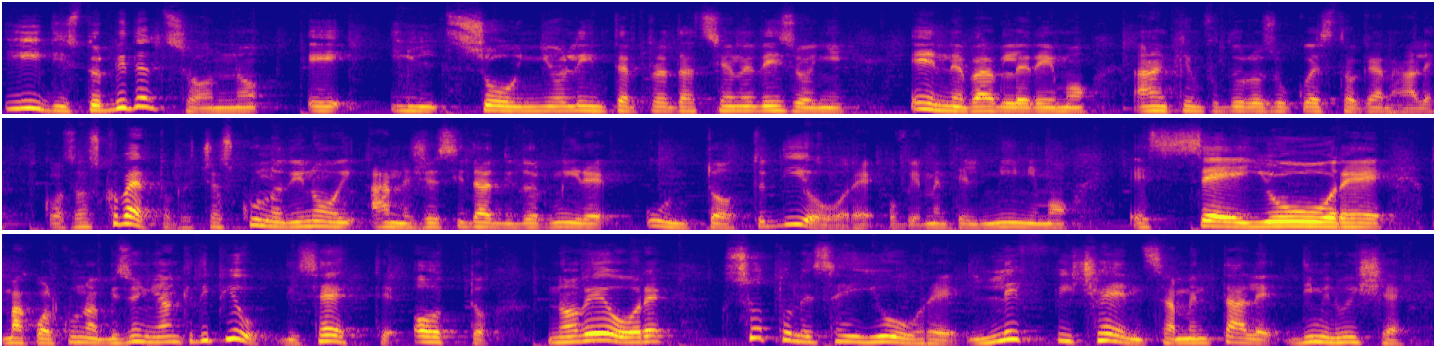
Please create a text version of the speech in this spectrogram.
i disturbi del sonno e il sogno, l'interpretazione dei sogni e ne parleremo anche in futuro su questo canale. Cosa ho scoperto? Che ciascuno di noi ha necessità di dormire un tot di ore, ovviamente il minimo è 6 ore, ma qualcuno ha bisogno anche di più, di 7, 8, 9 ore. Sotto le 6 ore l'efficienza mentale diminuisce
